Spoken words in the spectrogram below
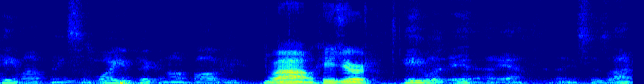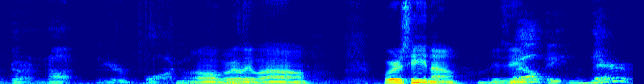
came up and he says, "Why are you picking on Bobby?" Wow, he's your. He was yeah, yeah. and he says, "I'm gonna knock your block." off." Oh, really? Wow. Where is he now? Is he? Well, they're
